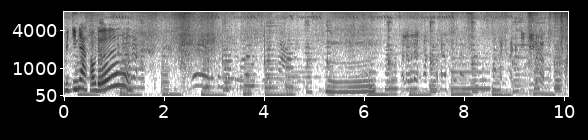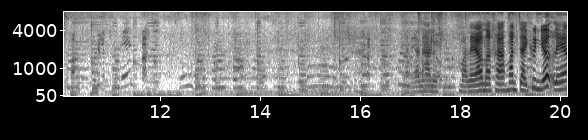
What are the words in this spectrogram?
บิกินยาเขาเด้อมาเร็วมาเร็วมามาใหญ่เร็วมาเย็นเลยฮะมาแล้วนะคะหนูมาแล้วนะคะ มั่นใจขึ้นเยอะแล้ว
